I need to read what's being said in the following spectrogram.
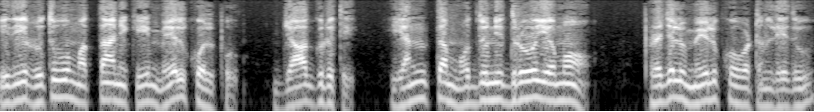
ఇది ఋతువు మొత్తానికి మేల్కొల్పు జాగృతి. ఎంత మొద్దు నిద్రో ఏమో ప్రజలు మేలుకోవటం లేదు.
